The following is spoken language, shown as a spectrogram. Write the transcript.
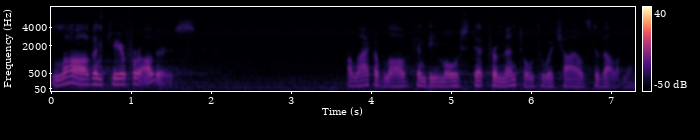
love and care for others. A lack of love can be most detrimental to a child's development.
